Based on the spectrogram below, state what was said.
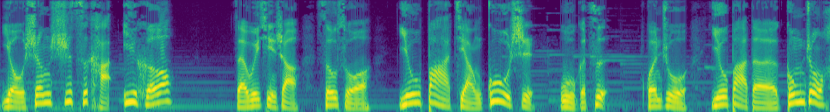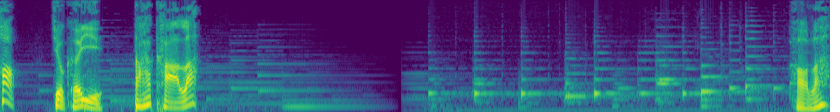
有声诗词卡一盒哦。在微信上搜索“优爸讲故事”五个字，关注优爸的公众号就可以打卡了。好了，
